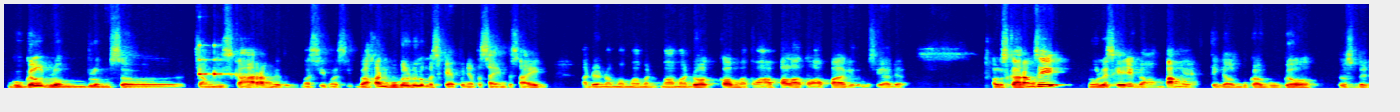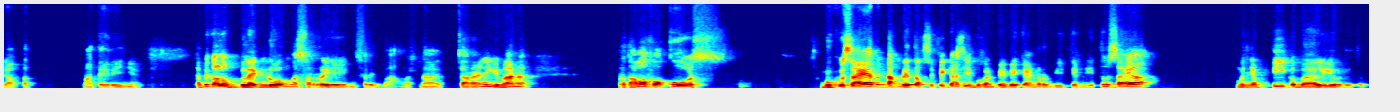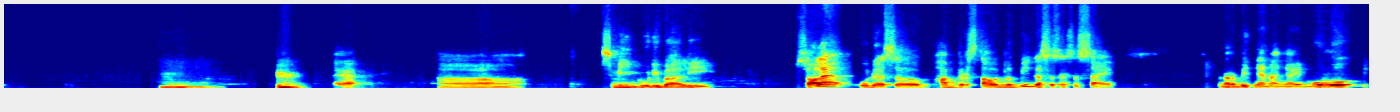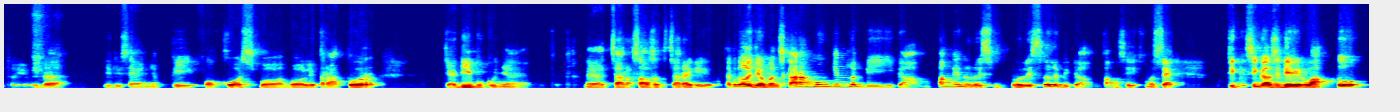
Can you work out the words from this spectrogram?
Google belum belum secanggih sekarang gitu. Masih masih bahkan Google dulu masih kayak punya pesaing-pesaing. Ada nama mama, mama.com atau apalah atau apa gitu masih ada. Kalau sekarang sih nulis kayaknya gampang ya, tinggal buka Google terus udah dapat materinya. Tapi kalau blank doang mah sering, sering banget. Nah, caranya gimana? Pertama fokus. Buku saya tentang detoksifikasi bukan PBK yang terbitin itu saya menyepi ke Bali waktu itu. Hmm saya uh, seminggu di Bali. Soalnya udah se hampir setahun lebih nggak selesai-selesai. Penerbitnya nanyain mulu gitu. Ya udah. Jadi saya nyepi fokus bawa bawa literatur. Jadi bukunya. Nah cara salah satu cara kayak gitu. Tapi kalau zaman sekarang mungkin lebih gampang ya nulis nulis tuh lebih gampang sih. Maksudnya tinggal sediain waktu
